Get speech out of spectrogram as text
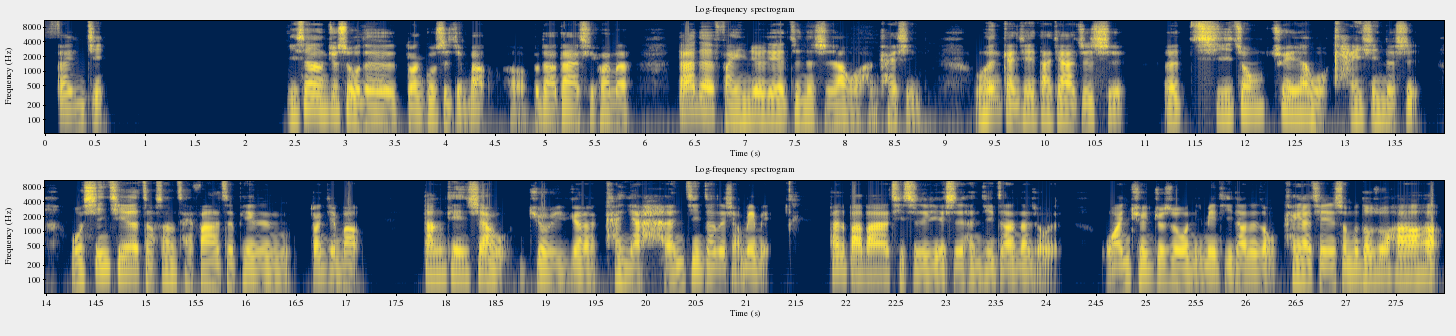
三静。以上就是我的短故事简报，好，不知道大家喜欢吗？大家的反应热烈，真的是让我很开心。我很感谢大家的支持，而其中最让我开心的是，我星期二早上才发了这篇短简报，当天下午就有一个看牙很紧张的小妹妹，她的爸爸其实也是很紧张的那种人，完全就是我里面提到那种看牙前什么都说好好好，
